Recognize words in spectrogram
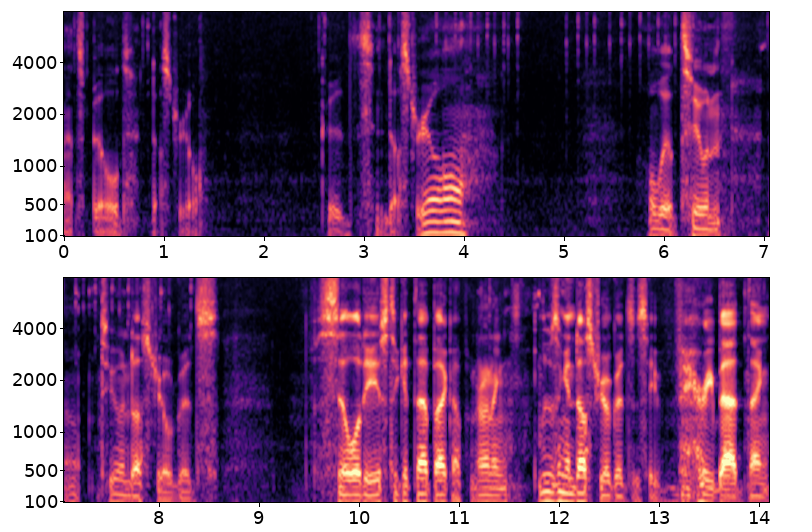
Let's build industrial goods. Industrial. We'll build two, and oh, two industrial goods facilities to get that back up and running. Losing industrial goods is a very bad thing.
